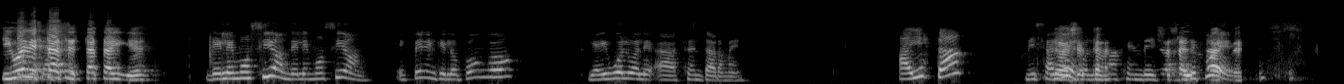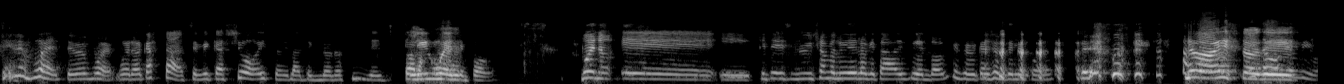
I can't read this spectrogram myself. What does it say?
Igual estás, estás ahí, ¿eh? De la emoción, de la emoción. Esperen que lo pongo y ahí vuelvo a, sentarme. Ahí está. Me salió con la imagen de ella. Se fue. Se me fue, se me fue. Bueno, acá está. Se me cayó esto de la tecnología y todo bueno, eh, y ¿qué te decía? No, ya me olvidé de lo que estaba diciendo, que se me cayó el teléfono. no, eso de,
